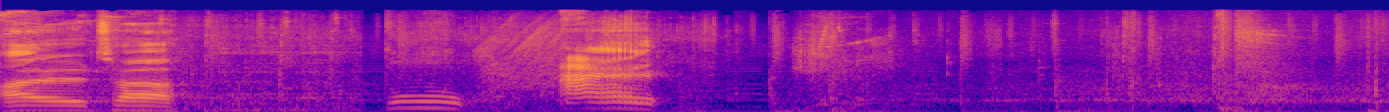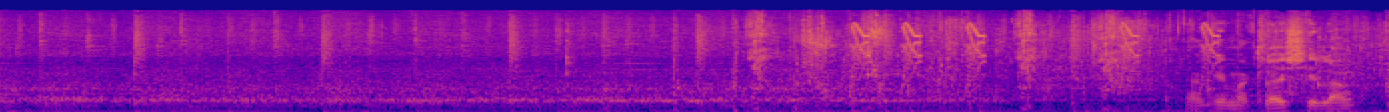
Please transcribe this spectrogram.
Alter. Du Arr. Dann gehen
